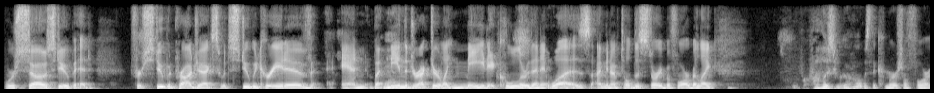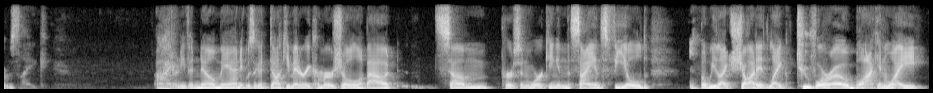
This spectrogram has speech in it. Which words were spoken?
were so stupid for stupid projects with stupid creative and but yeah. me and the director like made it cooler than it was. I mean, I've told this story before, but like what was what was the commercial for? It was like I don't even know, man. It was like a documentary commercial about some person working in the science field, but we like shot it like 240 black and white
